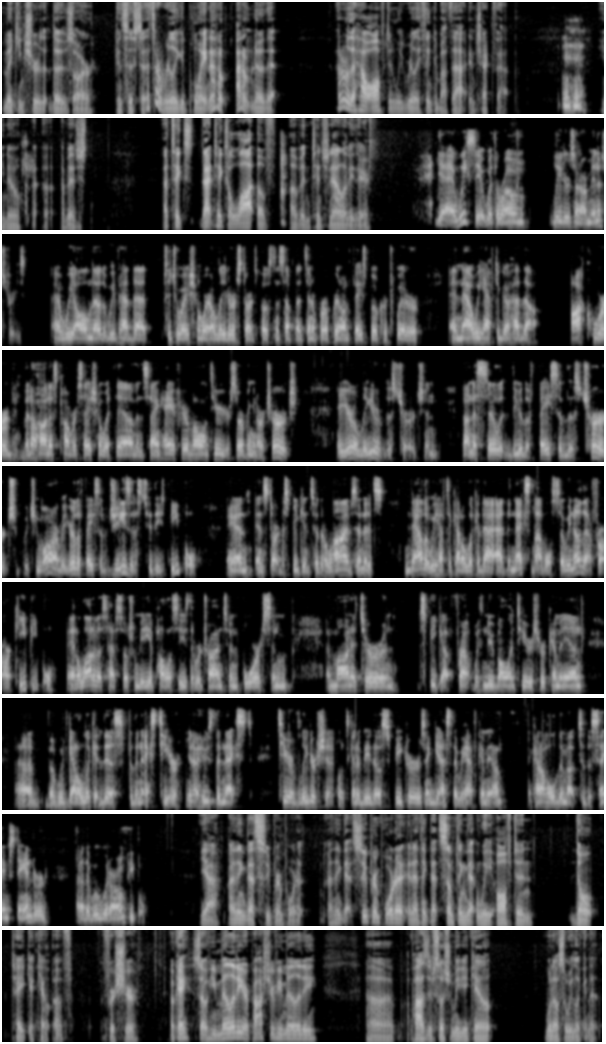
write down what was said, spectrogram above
making sure that those are consistent that's a really good point. and i don't i don't know that i don't know that how often we really think about that and check that mm-hmm. you know I, I mean i just that takes that takes a lot of of intentionality there. Yeah, and we see it with our own leaders in our ministries. And we all know that we've had that situation where a leader starts posting something that's inappropriate on Facebook or Twitter, and now we have to go have the awkward but honest conversation with them and saying, "Hey, if you're a volunteer, you're serving in our church, you're a leader of this church, and not necessarily you're the face of this church, which you are, but you're the face of Jesus to these people." and and start to speak into their lives. And it's now that we have to kind of look at that at the next level. So we know that for our key people, and a lot of us have social media policies that we're trying to enforce and, monitor and speak up front with new volunteers who are coming in. Uh, but we've got to look at this for the next tier. You know, who's the next tier of leadership? Well, it's going to be those speakers and guests that we have come in and kind of hold them up to the same standard uh, that we would our own people. Yeah, I think that's super important. I think that's super important, and I think that's something that we often don't take account of, for sure. Okay, so humility or posture of humility, uh, a positive social media account. What else are we looking at?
